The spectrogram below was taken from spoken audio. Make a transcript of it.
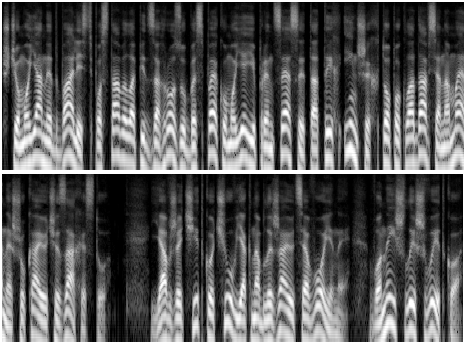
що моя недбалість поставила під загрозу безпеку моєї принцеси та тих інших, хто покладався на мене, шукаючи захисту. Я вже чітко чув, як наближаються воїни. Вони йшли швидко.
